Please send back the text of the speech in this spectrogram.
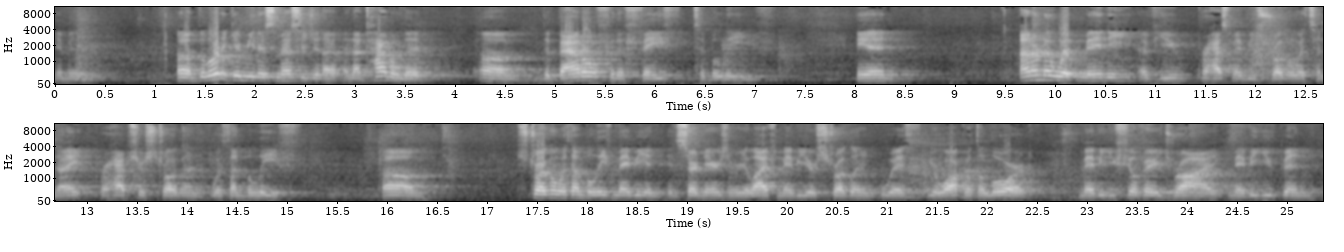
Amen. Um, the Lord had given me this message, and I, and I titled it um, The Battle for the Faith to Believe. And I don't know what many of you perhaps may be struggling with tonight. Perhaps you're struggling with unbelief. Um, struggling with unbelief maybe in, in certain areas of your life. Maybe you're struggling with your walk with the Lord. Maybe you feel very dry. Maybe you've been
